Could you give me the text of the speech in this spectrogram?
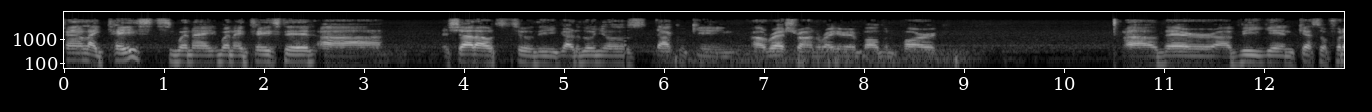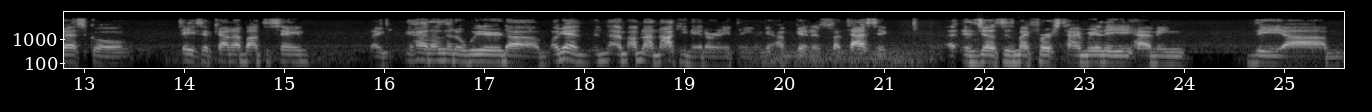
Kind of like tastes when I when I tasted. Uh, shout outs to the Garduño's Taco King uh, restaurant right here in Baldwin Park. Uh, their uh, vegan queso fresco tasted kind of about the same. Like it had a little weird. Uh, again, I'm, not knocking it or anything. I'm getting it's fantastic. Uh, It's just is my first time really having the um,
